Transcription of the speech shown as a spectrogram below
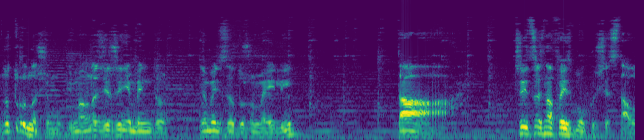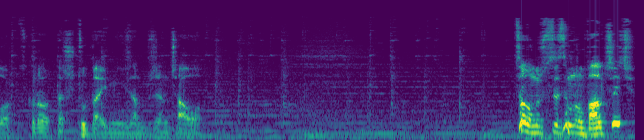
No trudno się mówi. Mam nadzieję, że nie będzie, nie będzie za dużo maili. Ta. Czyli coś na Facebooku się stało, skoro też tutaj mi zabrzęczało. Co, on już chce ze mną walczyć?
